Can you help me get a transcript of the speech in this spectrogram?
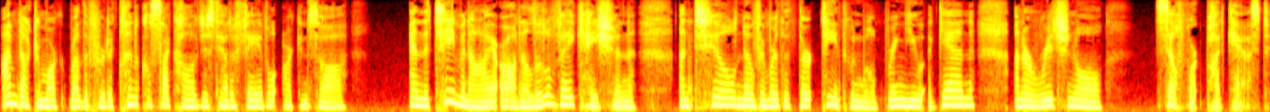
I'm Dr. Margaret Rutherford, a clinical psychologist out of Fayetteville, Arkansas. And the team and I are on a little vacation until November the 13th when we'll bring you again an original self work podcast.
